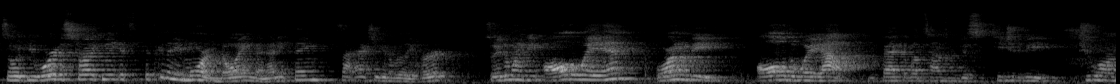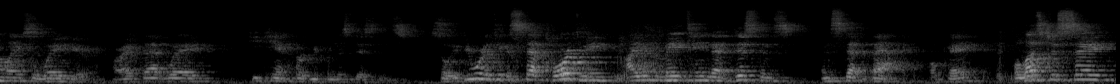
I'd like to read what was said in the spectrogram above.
so if you were to strike me, it's, it's going to be more annoying than anything. It's not actually going to really hurt. So either want to be all the way in, or I'm going to be all the way out. In fact, a lot of times we just teach you to be two arm lengths away here, all right? That way he can't hurt me from this distance. So if you were to take a step towards me, I have to maintain that distance and step back, okay? But let's just say,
